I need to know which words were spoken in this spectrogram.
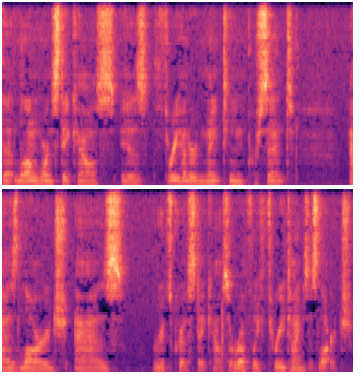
that Longhorn Steakhouse is 319% as large as Ruth's Chris Steakhouse, or roughly three times as large.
